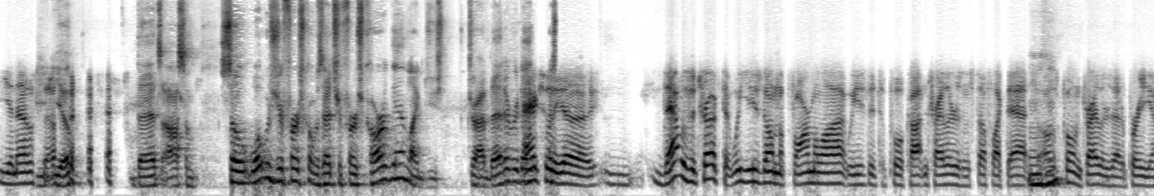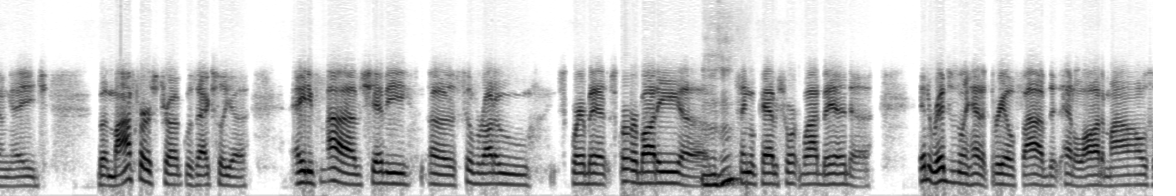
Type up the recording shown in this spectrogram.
you know. So Yep. That's awesome. So, what was your first car? Was that your first car then? Like, did you drive that every day? Actually, uh, that was a truck that we used on the farm a lot. We used it to pull cotton trailers and stuff like that. So I was pulling trailers at a pretty young age. But my first truck was actually a '85 Chevy uh, Silverado square bed, square body, uh, Mhm. single cab, short wide bed. Uh, it originally had a 305 that had a lot of miles,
